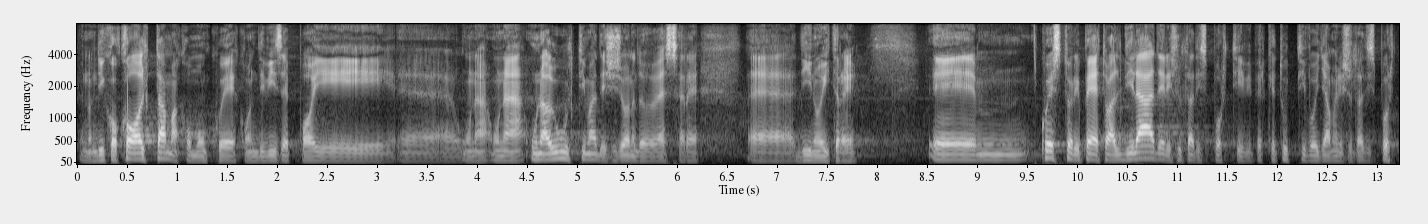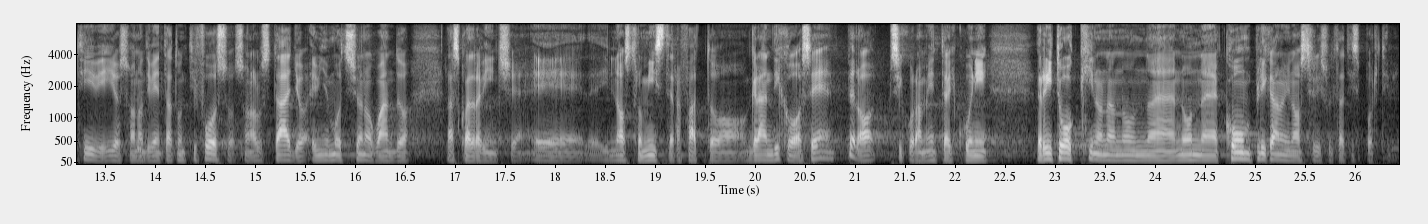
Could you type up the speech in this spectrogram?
non dico colta, ma comunque condivisa e poi eh, una, una, una ultima decisione doveva essere eh, di noi tre. E, ehm, questo, ripeto, al di là dei risultati sportivi, perché tutti vogliamo i risultati sportivi, io sono diventato un tifoso, sono allo stadio e mi emoziono quando la squadra vince. E il nostro mister ha fatto grandi cose, però sicuramente alcuni ritocchi non, non, non complicano i nostri risultati sportivi.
